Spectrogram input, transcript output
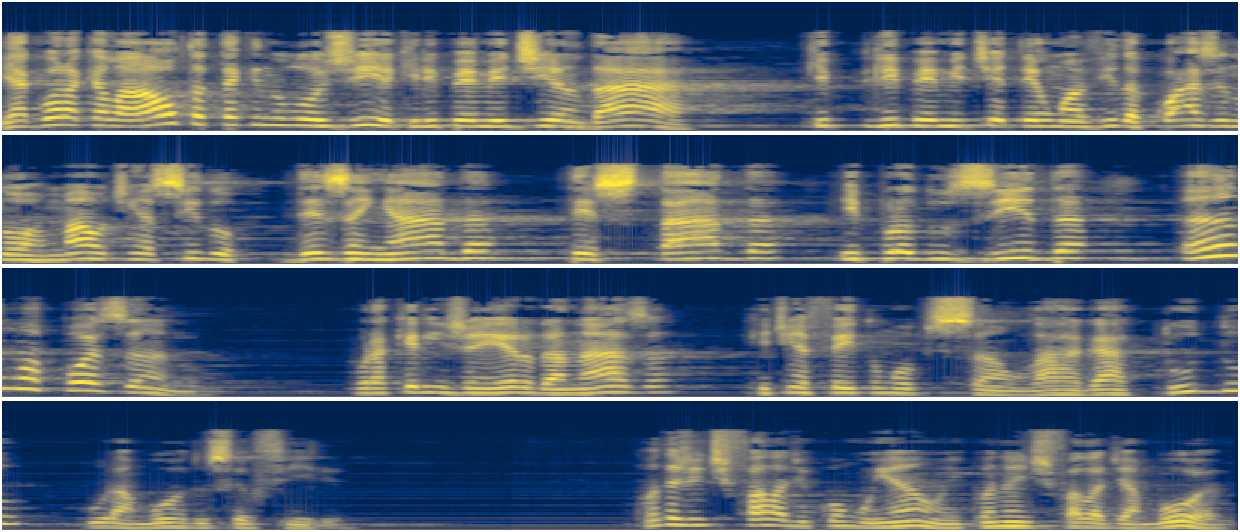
E agora aquela alta tecnologia que lhe permitia andar, que lhe permitia ter uma vida quase normal, tinha sido desenhada, testada e produzida ano após ano por aquele engenheiro da NASA que tinha feito uma opção, largar tudo por amor do seu filho. Quando a gente fala de comunhão e quando a gente fala de amor,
